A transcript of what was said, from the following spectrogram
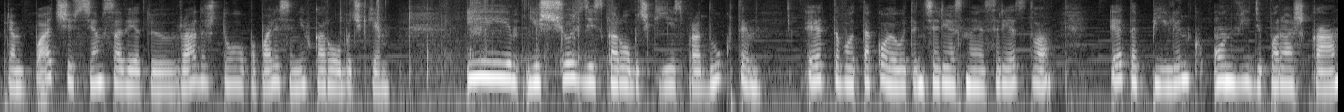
прям патчи, всем советую. Рада, что попались они в коробочке. И еще здесь в коробочке есть продукты. Это вот такое вот интересное средство. Это пилинг, он в виде порошка.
